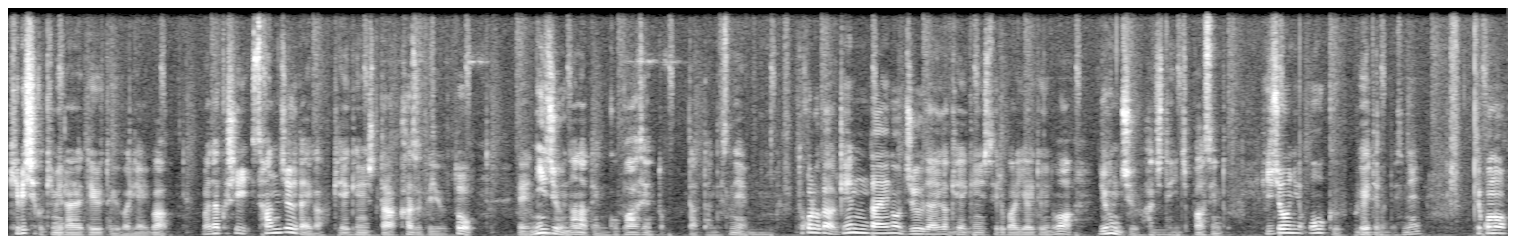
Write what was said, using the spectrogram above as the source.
厳しく決められているという割合は私30代が経験した数でいうと27.5%だったんですね。ところが現代の10代が経験している割合というのは48.1%非常に多く増えてるんですね。でこの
